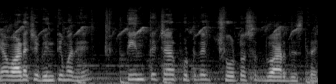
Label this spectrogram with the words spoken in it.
या वाड्याच्या भिंतीमध्ये तीन ते चार फुटाचं एक छोटंसं द्वार दिसतंय.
